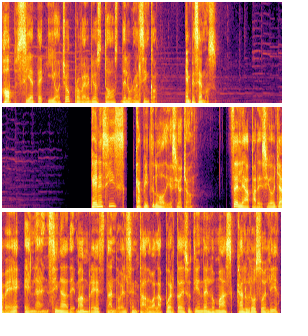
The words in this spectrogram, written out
Job 7 y 8, Proverbios 2 del 1 al 5. Empecemos. Génesis capítulo 18. Se le apareció Yahvé en la encina de Mambre, estando él sentado a la puerta de su tienda en lo más caluroso del día.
